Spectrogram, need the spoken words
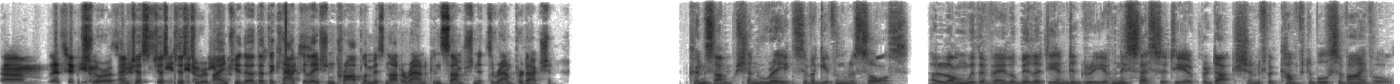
Um, that's if you sure. And just just just to remind you though that the calculation problem is not around consumption; it's around production. Consumption rates of a given resource, along with availability and degree of necessity of production for comfortable survival,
